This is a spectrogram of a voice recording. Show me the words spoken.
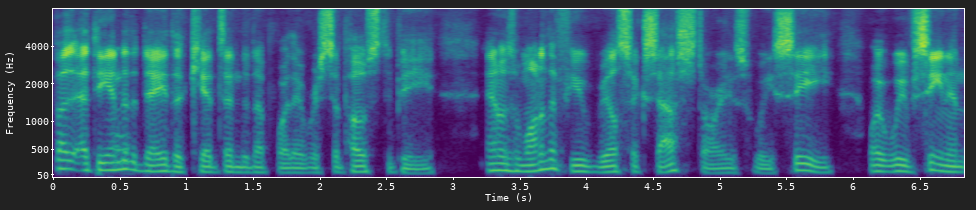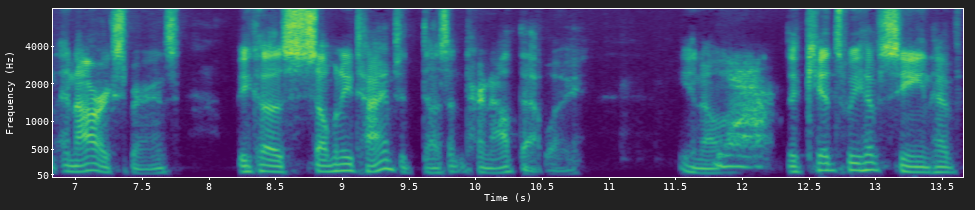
but at the end of the day, the kids ended up where they were supposed to be, and it was one of the few real success stories we see, what we've seen in, in our experience, because so many times it doesn't turn out that way. You know, Yeah. the kids we have seen have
